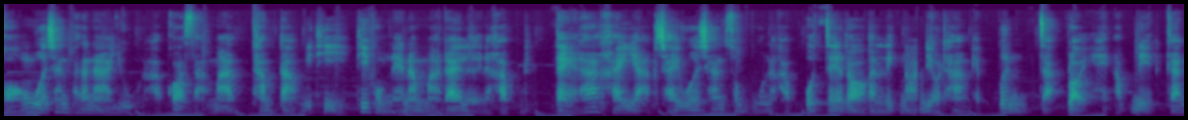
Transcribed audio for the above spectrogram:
ของเวอร์ชันพัฒนาอยู่นะครับก็สามารถทำตามวิธีที่ผมแนะนำมาได้เลยนะครับ แต่ถ้าใครอยากใช้เวอร์ชั่นสมบูรณ์นะครับอดใจรอกันเล็กน้อย เดี๋ยวทาง Apple จะปล่อยให้อัปเดตกัน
